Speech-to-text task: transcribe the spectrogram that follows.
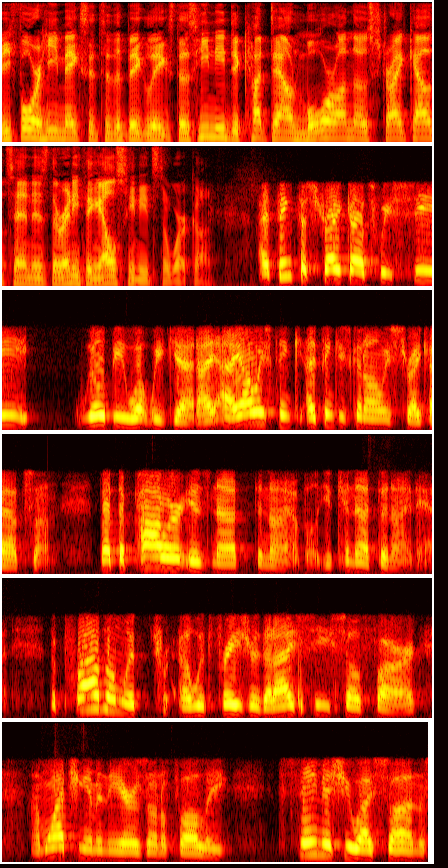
Before he makes it to the big leagues, does he need to cut down more on those strikeouts? And is there anything else he needs to work on? I think the strikeouts we see will be what we get. I, I always think I think he's going to always strike out some, but the power is not deniable. You cannot deny that. The problem with uh, with Frazier that I see so far, I'm watching him in the Arizona Fall League. Same issue I saw in the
